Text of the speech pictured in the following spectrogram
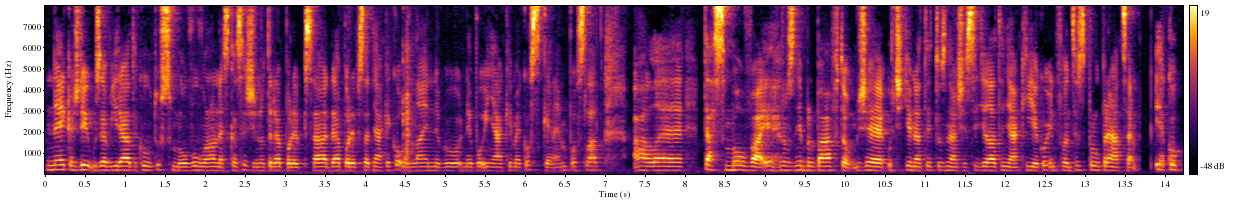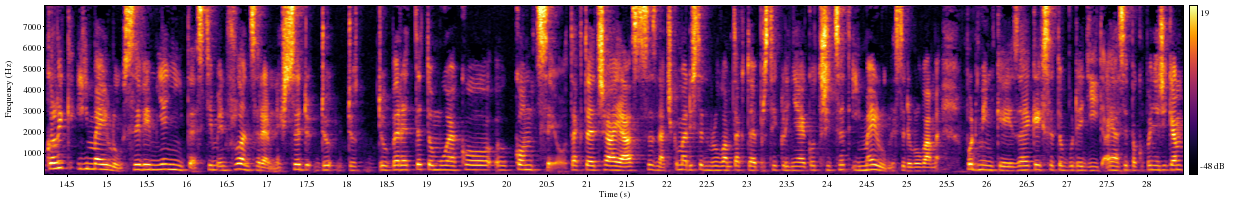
ne každý uzavírá takovou tu smlouvu, ono dneska se ženo teda podepsat, dá podepsat nějak jako online nebo, nebo i nějakým jako skenem poslat, ale ta smlouva je hrozně blbá v tom, že určitě na ty to znáš, že si děláte nějaký jako influencer spolupráce. Jako kolik e-mailů si vyměníte s tím influencerem, než se do, do, do, doberete tomu jako eh, konci, jo. Tak to je třeba já se značkama, když se domluvám, tak to je prostě klidně jako 30 e-mailů, kde se domluváme podmínky, za jakých se to bude dít a já si pak úplně říkám,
